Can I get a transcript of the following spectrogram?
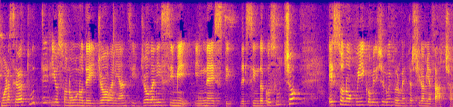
Buonasera a tutti, io sono uno dei giovani, anzi giovanissimi innesti del sindaco Succio e sono qui, come dice lui, per metterci la mia faccia.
